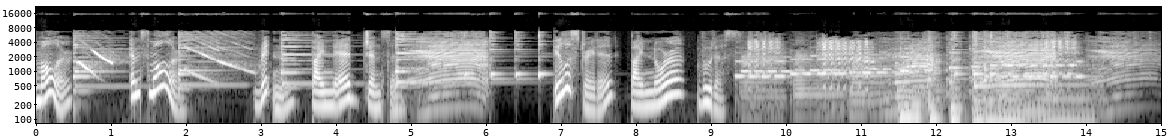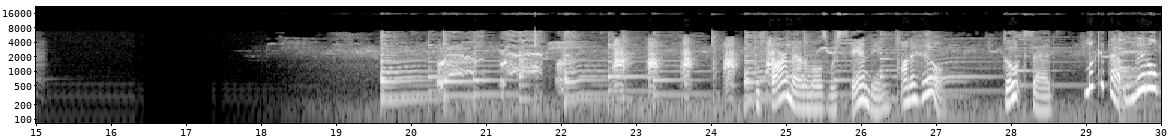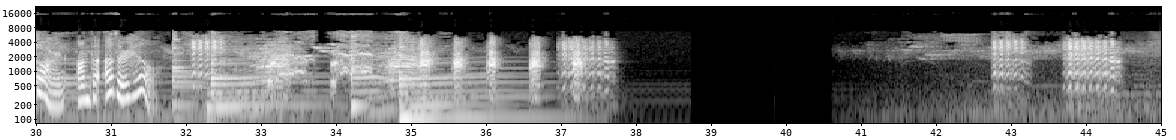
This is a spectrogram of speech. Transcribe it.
smaller and smaller. Written by Ned Jensen. Illustrated by Nora Voutas. The farm animals were standing on a hill. Goat said, Look at that little barn on the other hill.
